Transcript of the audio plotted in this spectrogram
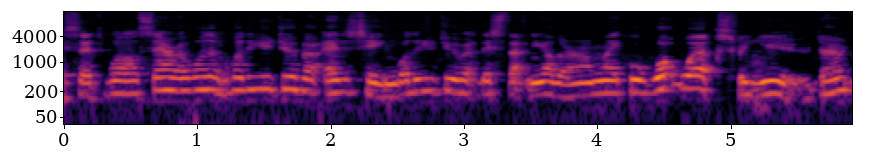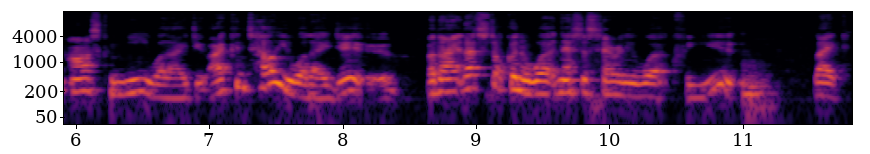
said well sarah what, what do you do about editing? What do you do about this that and the other? And i'm like well what works for you? Don't ask me what i do. I can tell you what i do but I, that's not going to work necessarily work for you like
